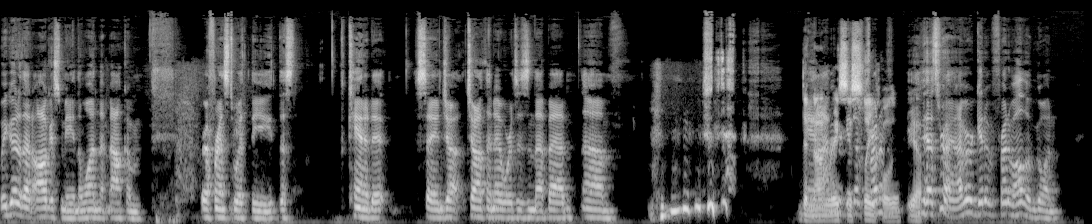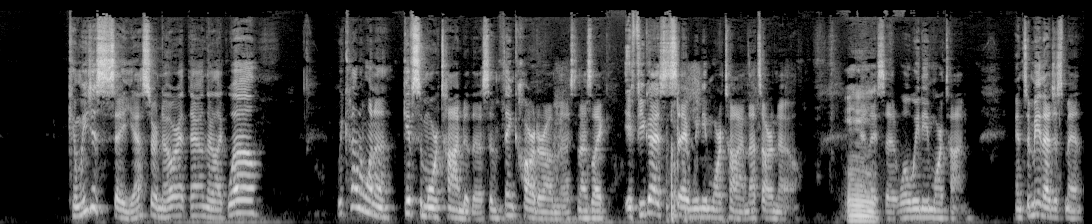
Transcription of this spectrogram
We go to that August meeting, the one that Malcolm referenced with the this candidate saying Jo- Jonathan Edwards isn't that bad. Um, The non-racist get up slave front of- holder. Yeah. That's right. I remember getting in front of all of them going, can we just say yes or no right there? And they're like, well, we kind of want to give some more time to this and think harder on this. And I was like, if you guys say we need more time, that's our no. And they Mm. said, well, we need more time. And to me, that just meant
